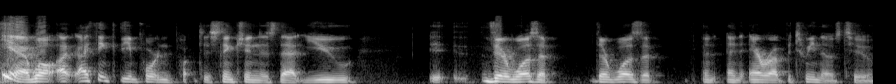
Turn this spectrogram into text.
Yeah, well, I, I think the important p- distinction is that you i there was a there was a an, an era between those two,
